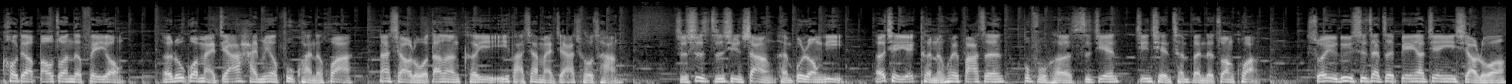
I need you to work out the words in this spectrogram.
扣掉包装的费用。而如果买家还没有付款的话，那小罗当然可以依法向买家求偿，只是执行上很不容易，而且也可能会发生不符合时间、金钱成本的状况。所以律师在这边要建议小罗，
